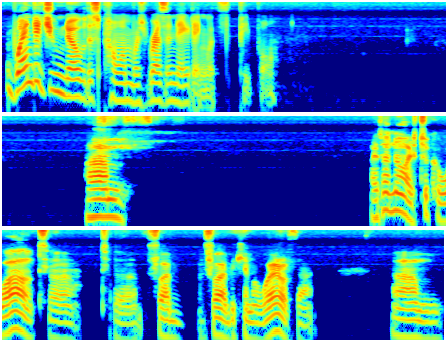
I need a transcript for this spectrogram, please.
When did you know this poem was resonating with people? Um, I don't know. It took a while to, to before, I, before I became aware of that. Um,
